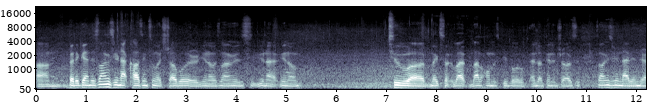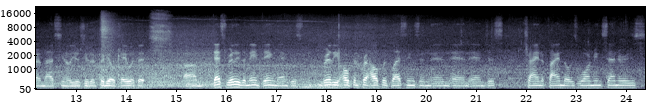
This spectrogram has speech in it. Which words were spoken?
Um, but again, as long as you're not causing too much trouble, or you know, as long as you're not, you know, to uh, like so, a, lot, a lot of homeless people end up into drugs. As long as you're not in there a mess, you know, usually they're pretty okay with it. Um, that's really the main thing, man. Just really hoping for help with blessings and, and, and, and just trying to find those warming centers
